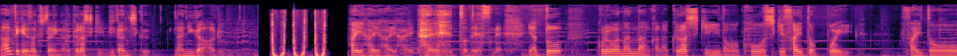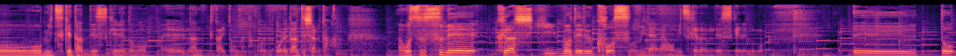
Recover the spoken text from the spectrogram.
なんて検索したらいいんかな、倉敷美観地区、何がある？はいはいはいはい。えっとですね。やっと、これは何なんかな倉敷の公式サイトっぽいサイトを見つけたんですけれども、えー、なんて書いたんかなこれ俺なんて調べたんかなおすすめ倉敷モデルコースみたいなのを見つけたんですけれども。えー、っと、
